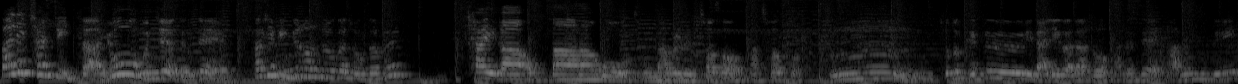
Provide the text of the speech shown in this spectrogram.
빨리 찰 수 있다. 요 문제였는데 당시 민규 선수가 정답을 차이가 없다라고 정답을 외쳐서 맞췄어. 음 저도 댓글이 난리가 나서 봤는데 많은 분들이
